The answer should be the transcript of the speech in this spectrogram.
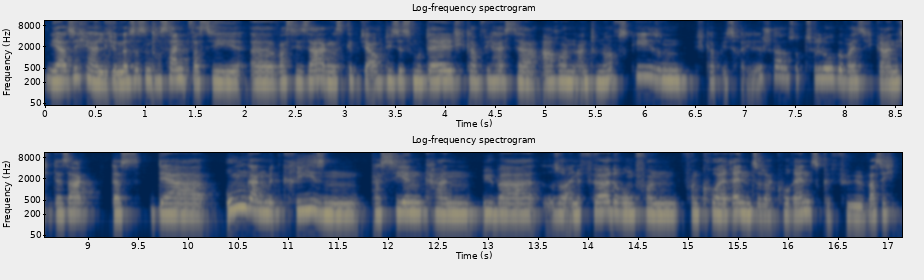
ja, sicherlich. Und das ist interessant, was Sie, äh, was Sie sagen. Es gibt ja auch dieses Modell, ich glaube, wie heißt der Aaron Antonowski, so ein, ich glaube, israelischer Soziologe, weiß ich gar nicht, der sagt, dass der Umgang mit Krisen passieren kann über so eine Förderung von, von Kohärenz oder Kohärenzgefühl, was ich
